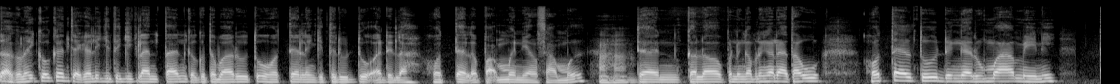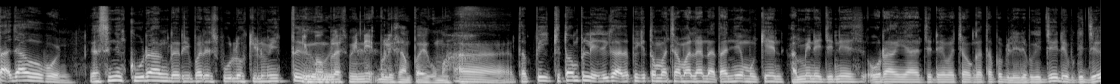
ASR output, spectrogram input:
Dah kalau ikutkan Tiap kali kita pergi Kelantan Kat Kota Baru tu Hotel yang kita duduk adalah Hotel apartment yang sama. Aha. Dan kalau pendengar-pendengar nak tahu Hotel tu dengan rumah Amir ni tak jauh pun. Rasanya kurang daripada 10 km 15 pun. minit boleh sampai rumah. Ha, Tapi kita orang pelik juga. Tapi kita macam malah nak tanya Mungkin Amin ni jenis orang yang jenis macam orang kata apa Bila dia bekerja, dia bekerja.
